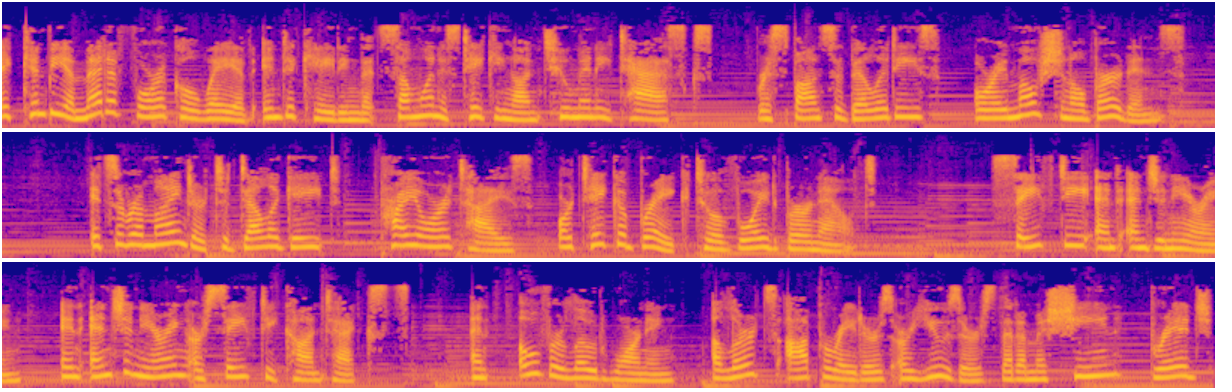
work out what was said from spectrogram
it can be a metaphorical way of indicating that someone is taking on too many tasks, responsibilities, or emotional burdens. It's a reminder to delegate, prioritize, or take a break to avoid burnout. Safety and engineering. In engineering or safety contexts, an overload warning alerts operators or users that a machine, bridge,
